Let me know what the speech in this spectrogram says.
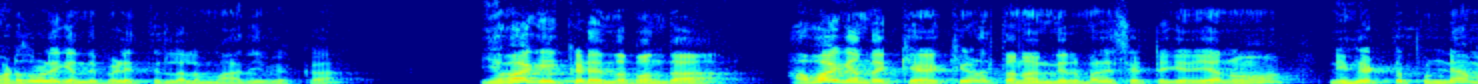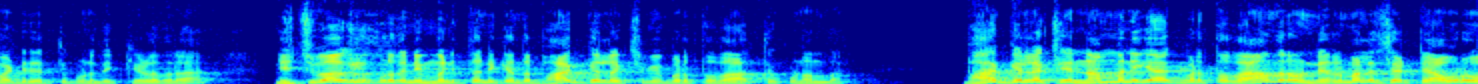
ಮಡದೊಳಗಿಂದ ಬೆಳೀತಿಲ್ಲಲ್ಲ ಮಾದಿಬೇಕ ಯಾವಾಗ ಈ ಕಡೆಯಿಂದ ಬಂದ ಅವಾಗಿಂದ ಕೇ, ಕೇಳ್ತಾನ ನಿರ್ಮಲ ಶೆಟ್ಟಿಗೆ, ಏನು, ನೀವು ಹೆಟ್ಟು ಪುಣ್ಯ ಮಾಡಿರಿ ತಿಳ್ಕೊಂಡದಕ್ಕೆ ಕೇಳಿದ್ರೆ? ನಿಜವಾಗ್ಲೂ ಕೂಡ ನಿಮ್ಮ ಮನೆತನಕ್ಕಿಂತ ಭಾಗ್ಯಲಕ್ಷ್ಮಿ ಬರ್ತದ ಅಂತ ತಿಳ್ಕೊಂಡಂದ ಭಾಗ್ಯಲಕ್ಷ್ಮಿ ನಮ್ಮ ಮನೆಗೆ ಯಾಕೆ ಬರ್ತದ? ಅಂದ್ರೆ ಅವ್ರು ನಿರ್ಮಲ ಶೆಟ್ಟಿ, ಅವರು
